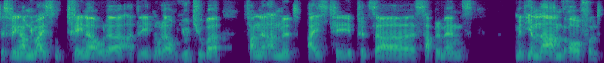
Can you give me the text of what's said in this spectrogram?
Deswegen haben die meisten Trainer oder Athleten oder auch YouTuber fangen dann an mit Eistee, Pizza, Supplements, mit ihrem Namen drauf und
